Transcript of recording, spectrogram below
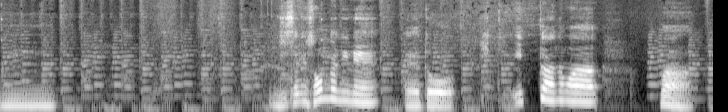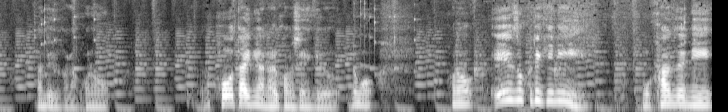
うん実際にそんなにねえっ、ー、と一旦はまあ何て言うかなこの包帯にはなるかもしれんけどでもこの永続的にもう完全に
